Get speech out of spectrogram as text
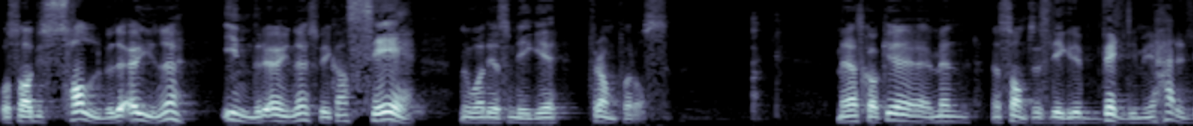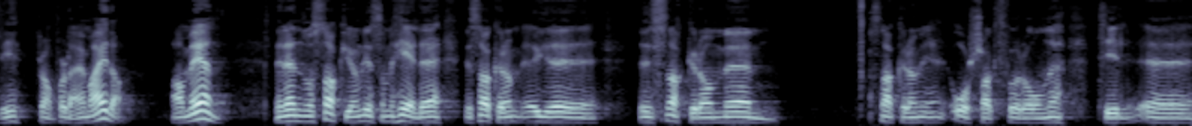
Og så har vi salvede øyne, indre øyne, så vi kan se noe av det som ligger framfor oss. Men, ikke, men, men samtidig ligger det veldig mye herlig framfor deg og meg. da. Amen. Men nå snakker vi om liksom hele Vi snakker om, eh, snakker om eh, snakker om årsaksforholdene til, eh,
